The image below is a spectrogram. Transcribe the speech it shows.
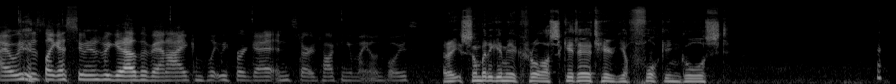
I always Good. just like as soon as we get out of the van, I completely forget and start talking in my own voice. All right, somebody give me a cross. Get out here, you fucking ghost.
